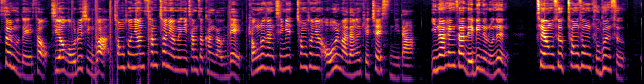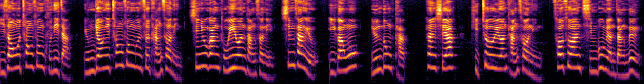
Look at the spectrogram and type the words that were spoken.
흑설무대에서 지역 어르신과 청소년 3천여 명이 참석한 가운데 경로잔치 및 청소년 어울마당을 개최했습니다. 이날 행사 내빈으로는 최영숙 청송 부군수, 이성우 청송 군의장, 윤경희 청송군수 당선인, 신유강 도의원 당선인, 심상유, 이강호, 윤동탁, 현시학 기초의원 당선인, 서수환 진보면장 등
